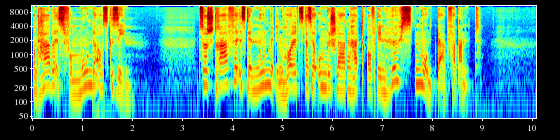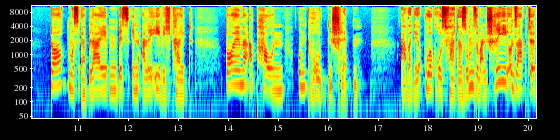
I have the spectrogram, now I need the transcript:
und habe es vom Monde aus gesehen. Zur Strafe ist er nun mit dem Holz, das er umgeschlagen hat, auf den höchsten Mondberg verbannt. Dort muss er bleiben bis in alle Ewigkeit, Bäume abhauen und Ruten schleppen. Aber der Urgroßvater Sumsemann schrie und sagte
